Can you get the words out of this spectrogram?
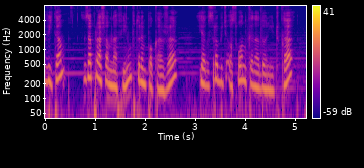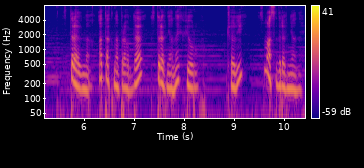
Witam, zapraszam na film, w którym pokażę, jak zrobić osłonkę na doniczkę z drewna, a tak naprawdę z drewnianych wiórów, czyli z masy drewnianej.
